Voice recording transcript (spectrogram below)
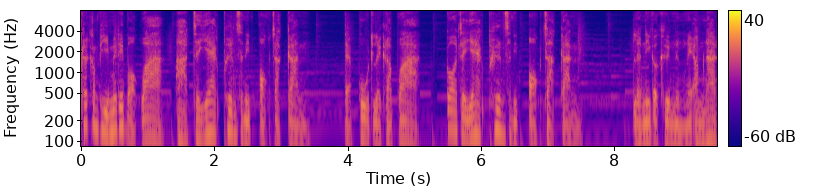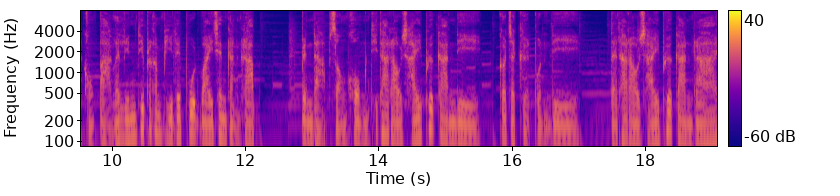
พระคัมภีร์ไม่ได้บอกว่าอาจจะแยกเพื่อนสนิทออกจากกัน แต่พูดเลยครับว่า ก็จะแยกเพื่อนสนิทออกจากกัน และนี่ก็คือหนึ่งในอำนาจของปากและลิ้นที่พระคัมภีร์ได้พูดไว้เช่นกันครับ เป็นดาบสองคมที่ถ้าเราใช้เพื่อการดีก็จะเกิดผลดี แต่ถ้าเราใช้เพื่อการร้าย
